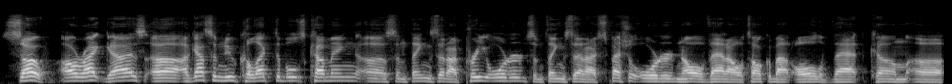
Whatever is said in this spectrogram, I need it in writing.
So, all right, guys, uh, I got some new collectibles coming, uh, some things that I pre ordered, some things that I special ordered, and all of that. I'll talk about all of that come uh,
